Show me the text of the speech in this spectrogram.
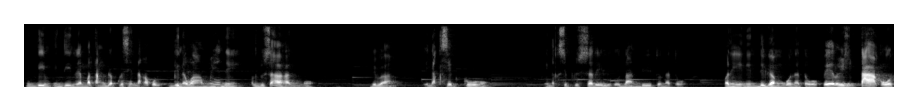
Hindi hindi nila matanggap kasi nakakul- ginawa mo yan eh. Pagdusahan mo. Di ba? Inaccept ko. Inaccept ko sa sarili ko, nandito na to. Paninindigan ko na to. Pero yung takot,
